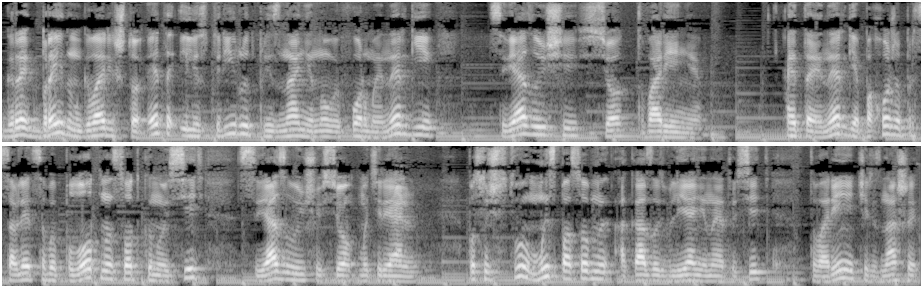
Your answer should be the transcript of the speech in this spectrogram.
Грег Брейден говорит, что это иллюстрирует признание новой формы энергии, связывающей все творение. Эта энергия, похоже, представляет собой плотно сотканную сеть, связывающую все материальное. По существу мы способны оказывать влияние на эту сеть творения через наши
